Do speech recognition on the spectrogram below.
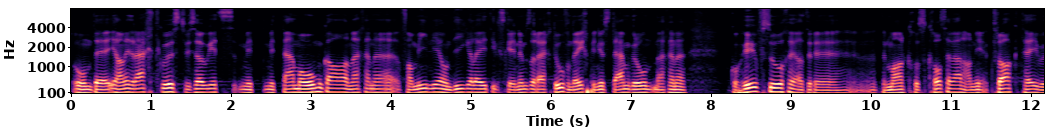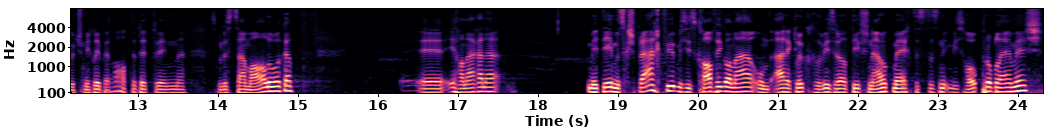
Und äh, ich habe nicht recht gewusst, wie soll ich jetzt mit, mit dem auch umgehen, nachher Familie und Eingeleitung, das geht nicht mehr so recht auf. Und ich bin aus dem Grund nachher Hilfe suchen, an der, äh, der Markus Kosewer, habe ich gefragt, hey, würdest du mich ein bisschen beraten dort drinnen, dass wir das zusammen anschauen. Äh, ich habe nachher mit ihm ein Gespräch geführt, wir sind ins Kaffee gegangen und er hat glücklicherweise relativ schnell gemerkt, dass das nicht mein Hauptproblem ist,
